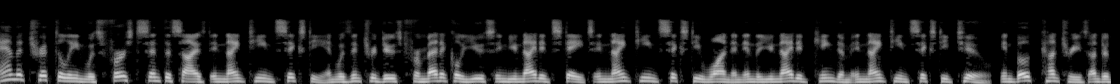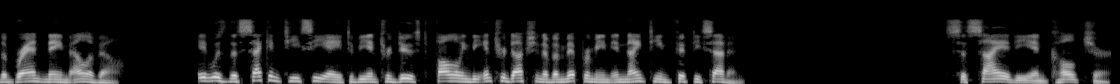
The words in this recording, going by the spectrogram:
Amitriptyline was first synthesized in 1960 and was introduced for medical use in United States in 1961 and in the United Kingdom in 1962, in both countries under the brand name Elavil. It was the second TCA to be introduced, following the introduction of imipramine in 1957. Society and culture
